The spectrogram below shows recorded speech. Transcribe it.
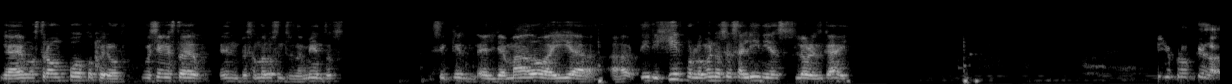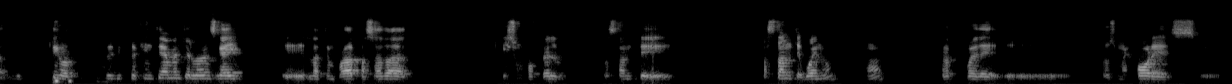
ya ha demostrado un poco, pero recién está empezando los entrenamientos. Así que el, el llamado ahí a, a dirigir por lo menos esa línea es Lawrence Guy. Yo creo que la, digo, de- definitivamente Lawrence Guy eh, la temporada pasada hizo un papel bastante, bastante bueno, ¿no? Creo que fue de, de los mejores eh,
